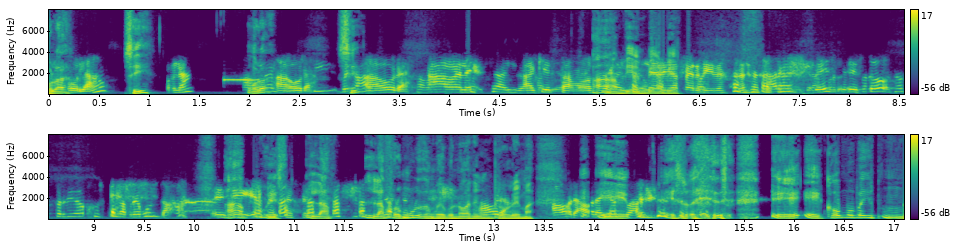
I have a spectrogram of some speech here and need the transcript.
Hola. Hola. Sí. Hola. Hola. Ahora, sí. ahora. Ah, vale. Aquí estamos. Ah, bien, bien, bien. perdido. ¿Ves? Esto has perdido justo la pregunta. Ah, pues la, la formulo de nuevo, no hay ningún ahora, problema. Ahora, ahora, ya eh, está. Eso es. Eh, eh, ¿Cómo veis mm,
